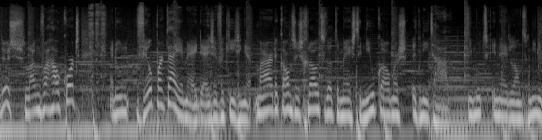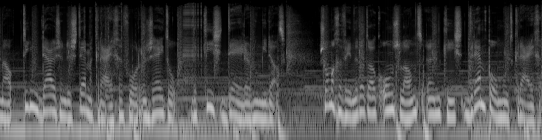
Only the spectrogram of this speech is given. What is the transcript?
Dus, lang verhaal kort. Er doen veel partijen mee deze verkiezingen, maar de kans is groot dat de meeste nieuwkomers het niet halen. Je moet in Nederland minimaal tienduizenden stemmen krijgen voor een zetel. De kiesdeler noem je dat. Sommigen vinden dat ook ons land een kiesdrempel moet krijgen.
